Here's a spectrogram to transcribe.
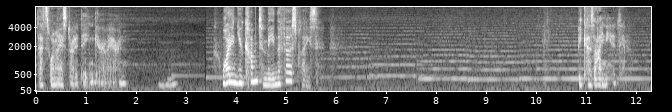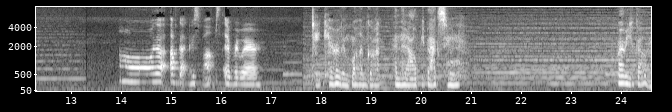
that's when I started taking care of Aaron. Mm-hmm. Why didn't you come to me in the first place? Because I needed him. oh, I got I've got goosebumps everywhere. Take care of him while I'm gone, and then I'll be back soon. Where are you going?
